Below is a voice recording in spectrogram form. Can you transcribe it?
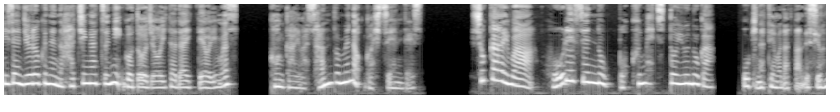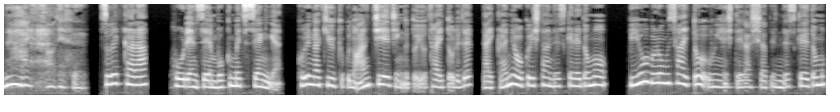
2016年の8月にご登場いただいております。今回は3度目のご出演です。初回は、ほうれい線の撲滅というのが大きなテーマだったんですよね。はい、そうです。それから、ほうれい線撲滅宣言。これが究極のアンチエイジングというタイトルで第1回目をお送りしたんですけれども、美容ブログサイトを運営していらっしゃるんですけれども、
